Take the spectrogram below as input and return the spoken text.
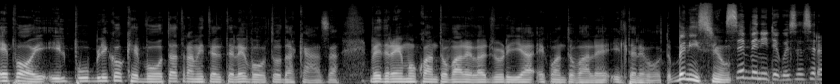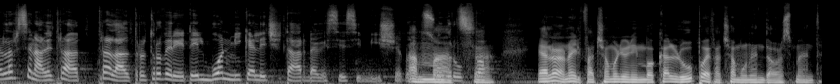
E poi il pubblico che vota tramite il televoto da casa. Vedremo quanto vale la giuria e quanto vale il televoto. Benissimo. Se venite questa sera all'Arsenale, tra, tra l'altro troverete il buon Michele Citarda che si esibisce con il suo Ammazza. gruppo. E allora noi facciamogli un in bocca al lupo e facciamo un endorsement.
